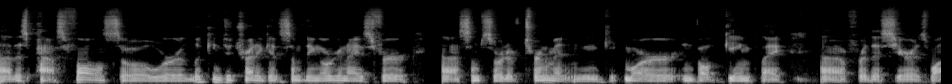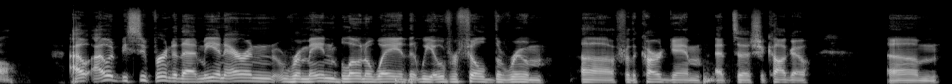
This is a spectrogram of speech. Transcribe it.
uh, this past fall. So we're looking to try to get something organized for uh, some sort of tournament and more involved gameplay uh, for this year as well. I, I, would be super into that. Me and Aaron remain blown away that we overfilled the room uh, for the card game at uh, Chicago. Um,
